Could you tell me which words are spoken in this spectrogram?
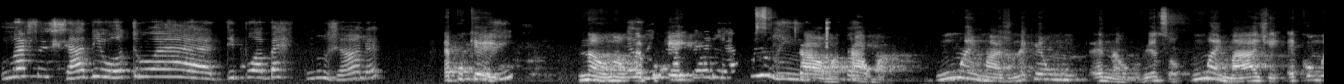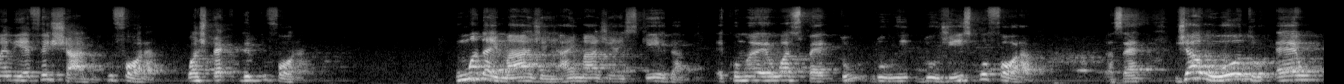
Um é fechado e o outro é tipo abertinho já, né? É porque. Não, não, é porque. Calma, calma. Uma imagem não é que é um. É não, veja só. Uma imagem é como ele é fechado por fora. O aspecto dele por fora. Uma da imagem, a imagem à esquerda, é como é o aspecto do, do rins por fora. Tá certo? Já o outro é o,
